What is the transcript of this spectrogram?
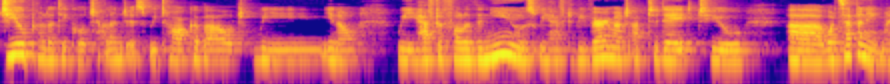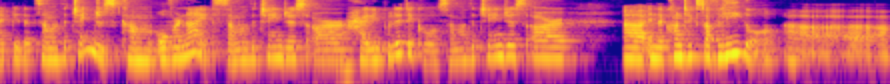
geopolitical challenges. We talk about, we, you know, we have to follow the news. We have to be very much up to date to uh, what's happening. Might be that some of the changes come overnight. Some of the changes are highly political. Some of the changes are uh, in the context of legal. Uh,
